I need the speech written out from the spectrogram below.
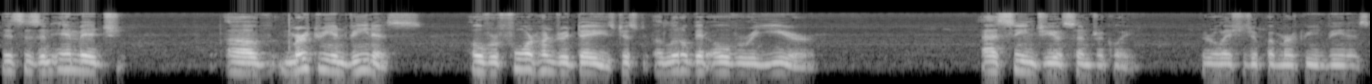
this is an image of Mercury and Venus over 400 days, just a little bit over a year as seen geocentrically, the relationship of Mercury and Venus.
